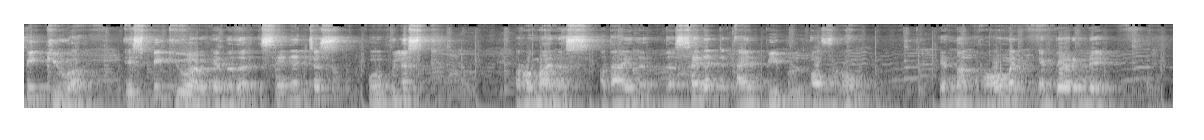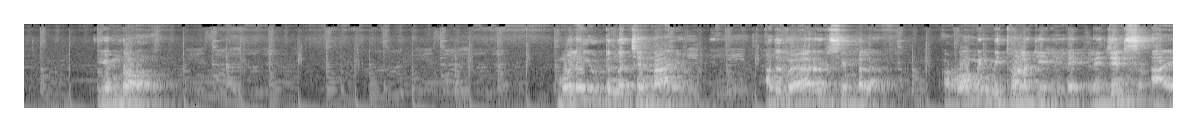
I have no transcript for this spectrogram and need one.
P Q R S P Q R എന്നത് സെനറ്റസ് പോപ്പുലസ് റൊമാനസ് അതായത് the senate and people of Rome എന്ന റോമൻ എംപയറിന്റെ എംബ്ലമാണ് മുലയൂട്ടുന്ന ചെന്നായി അത് വേറൊരു സിമ്പിളാണ് റോമൻ മിഥോളജിയിലെ ലെജൻസ് ആയ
